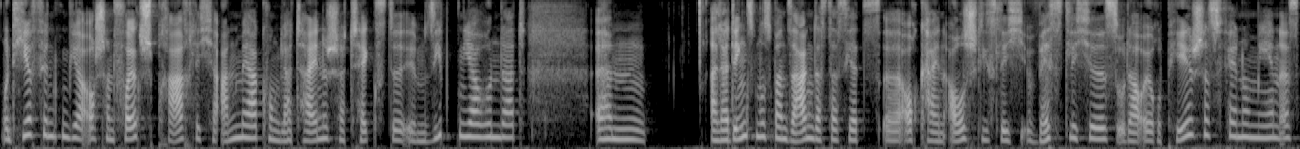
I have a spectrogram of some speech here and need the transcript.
Und hier finden wir auch schon volkssprachliche Anmerkungen lateinischer Texte im siebten Jahrhundert. Ähm, Allerdings muss man sagen, dass das jetzt äh, auch kein ausschließlich westliches oder europäisches Phänomen ist.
